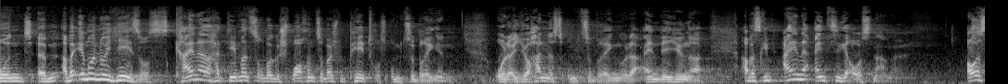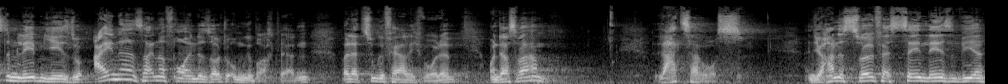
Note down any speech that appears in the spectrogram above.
Und, ähm, aber immer nur Jesus. Keiner hat jemals darüber gesprochen, zum Beispiel Petrus umzubringen oder Johannes umzubringen oder einen der Jünger. Aber es gibt eine einzige Ausnahme. Aus dem Leben Jesu. Einer seiner Freunde sollte umgebracht werden, weil er zu gefährlich wurde. Und das war Lazarus. In Johannes 12, Vers 10 lesen wir,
